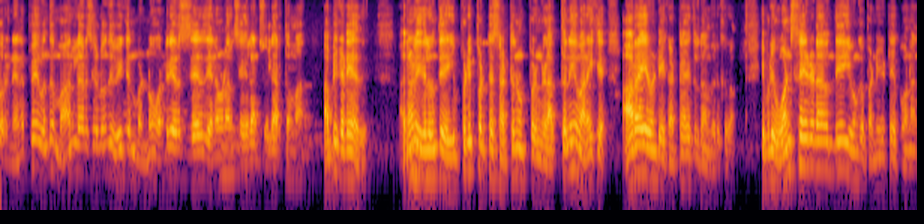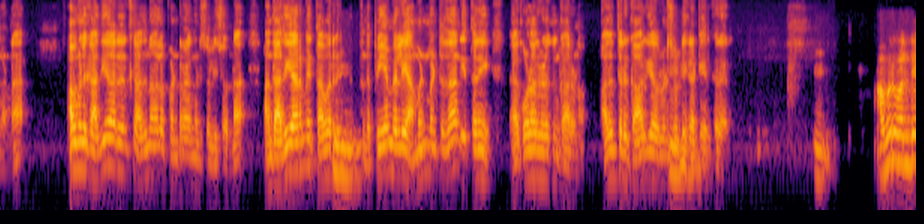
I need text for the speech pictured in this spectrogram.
ஒரு நினைப்பே வந்து மாநில அரசுகள் வந்து வீக்கன் பண்ணும். ஒன்றிய அரசு செய்யறது என்ன வேணாலும் செய்யலாம்னு சொல்லி அர்த்தமா? அப்படி கிடையாது. அதனால இதுல வந்து இப்படிப்பட்ட சட்ட நுட்பங்கள் அத்தனையும் அணைக்க ஆராய வேண்டிய கட்டாயத்தில் நாம் இருக்கிறோம். இப்படி ஒன் சைடடா வந்து இவங்க பண்ணிக்கிட்டே போனாங்கன்னா அவங்களுக்கு அதிகாரம் இருக்கு அதனால பண்றாங்கன்னு சொல்லி சொன்னா அந்த அதிகாரமே தவறு. அந்த பிஎம்எல்ஏ அமெண்ட்மெண்ட் தான் இத்தனை கோளாறுகளுக்கும் காரணம். அது திரு கார்கே அவர்கள். சுட்டி காட்டியிருக்கிறார். அவர் வந்து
